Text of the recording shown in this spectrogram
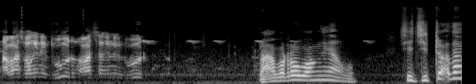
Awas wong ini dhuwur, awas wong ini dhuwur. Ra weruh wonge aku. Siji tok to.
